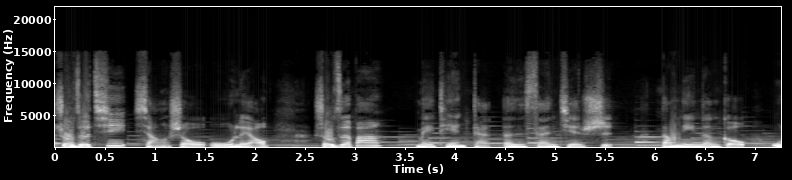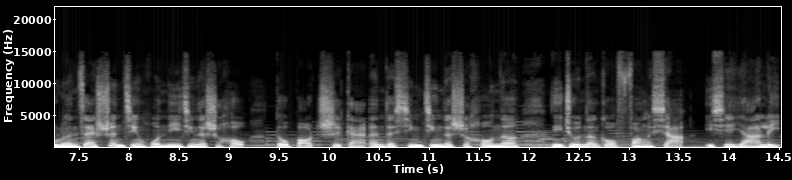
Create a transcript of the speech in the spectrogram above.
守则七，享受无聊。守则八，每天感恩三件事。当你能够无论在顺境或逆境的时候，都保持感恩的心境的时候呢，你就能够放下一些压力，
